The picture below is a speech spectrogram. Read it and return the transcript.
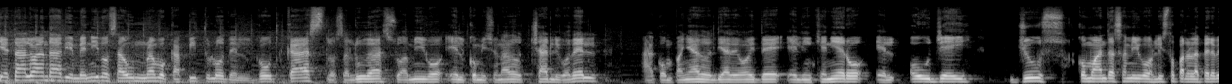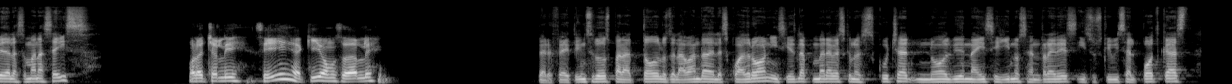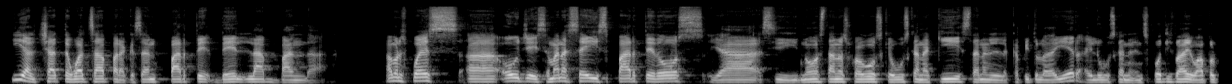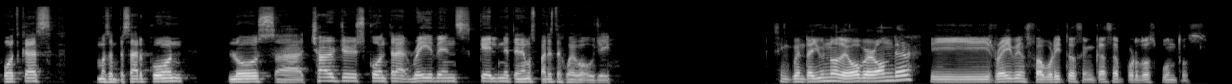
¿Qué tal, banda? Bienvenidos a un nuevo capítulo del Goatcast. Los saluda su amigo el comisionado Charlie Godel, acompañado el día de hoy de el ingeniero, el OJ Juice. ¿Cómo andas, amigo? ¿Listo para la previa de la semana 6? Hola, Charlie. Sí, aquí vamos a darle. Perfecto. Y un saludo para todos los de la banda del Escuadrón. Y si es la primera vez que nos escuchan, no olviden ahí seguirnos en redes y suscribirse al podcast y al chat de WhatsApp para que sean parte de la banda. Vámonos pues a OJ, semana 6, parte 2. Ya si no están los juegos que buscan aquí, están en el capítulo de ayer. Ahí lo buscan en Spotify o Apple Podcasts. Vamos a empezar con los uh, Chargers contra Ravens. ¿Qué línea tenemos para este juego, OJ? 51 de over-under y Ravens favoritos en casa por dos puntos.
